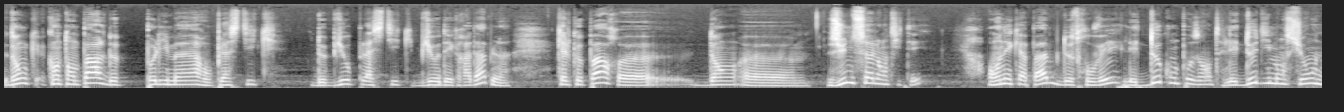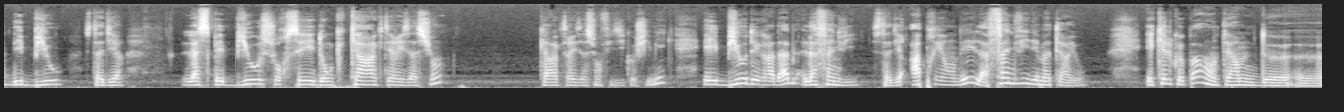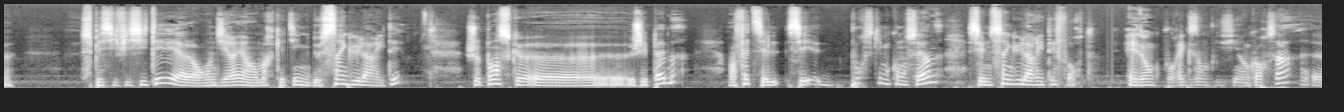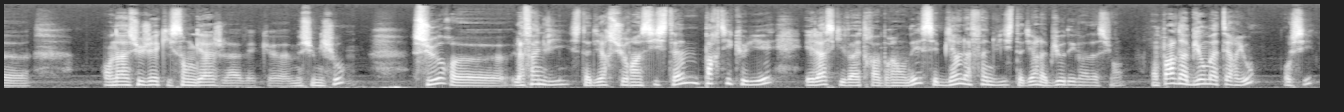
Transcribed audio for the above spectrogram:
Donc, quand on parle de polymères ou plastique, de bioplastique biodégradable, quelque part, euh, dans euh, une seule entité, on est capable de trouver les deux composantes, les deux dimensions des bio, c'est-à-dire l'aspect biosourcé, donc caractérisation, caractérisation physico-chimique, et biodégradable, la fin de vie, c'est-à-dire appréhender la fin de vie des matériaux. Et quelque part, en termes de euh, spécificité, alors on dirait en marketing de singularité, je pense que euh, GPEB, en fait, c'est, pour ce qui me concerne, c'est une singularité forte. Et donc, pour exemplifier encore ça, euh, on a un sujet qui s'engage là avec euh, Monsieur Michaud sur euh, la fin de vie, c'est-à-dire sur un système particulier. Et là, ce qui va être appréhendé, c'est bien la fin de vie, c'est-à-dire la biodégradation. On parle d'un biomatériau aussi,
